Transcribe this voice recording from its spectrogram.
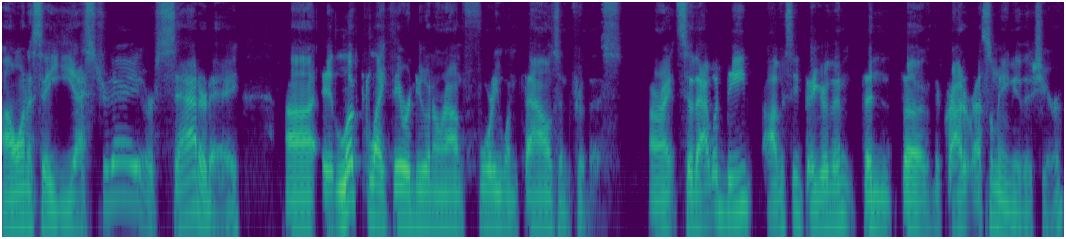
I want to say yesterday or Saturday, uh, it looked like they were doing around 41,000 for this. All right. So that would be obviously bigger than, than the, the crowd at WrestleMania this year.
